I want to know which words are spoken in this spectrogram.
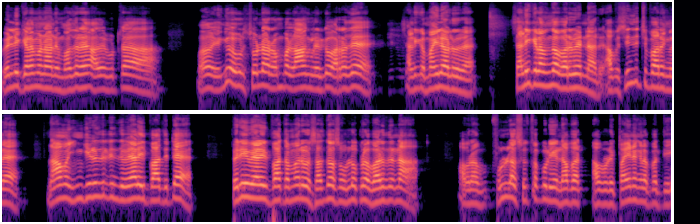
வெள்ளிக்கிழமை நான் மதுரை அதை விட்டால் எங்கேயோ சொன்னார் ரொம்ப லாங்கில் இருக்க வர்றதே சனிக்கிழமை மயிலாடுதுறை. சனிக்கிழமை தான் வருவேன்னாரு. அப்போ சிந்திச்சு பாருங்களேன். நாம் இங்கே இருந்துட்டு இந்த வேலையை பார்த்துட்டு பெரிய வேலையை பார்த்த மாதிரி ஒரு சந்தோஷம் உள்ளுக்குள்ளே வருதுன்னா அவரை ஃபுல்லாக சுற்றக்கூடிய நபர் அவருடைய பயணங்களை பற்றி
